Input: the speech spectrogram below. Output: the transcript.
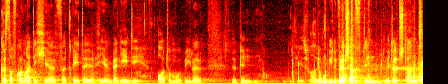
Christoph Konrad, ich äh, vertrete hier in Berlin die automobile, äh, den automobile Wirtschaft, den Mittelstand.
